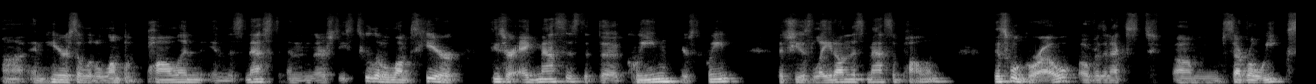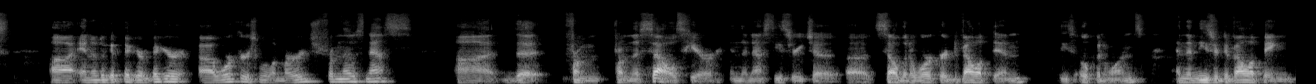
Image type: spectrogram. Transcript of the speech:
Uh, and here's a little lump of pollen in this nest. And then there's these two little lumps here. These are egg masses that the queen, here's the queen, that she has laid on this mass of pollen. This will grow over the next um, several weeks uh, and it'll get bigger and bigger. Uh, workers will emerge from those nests. Uh, the from from the cells here in the nest. These are each a, a, cell that a worker developed in these open ones, and then these are developing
